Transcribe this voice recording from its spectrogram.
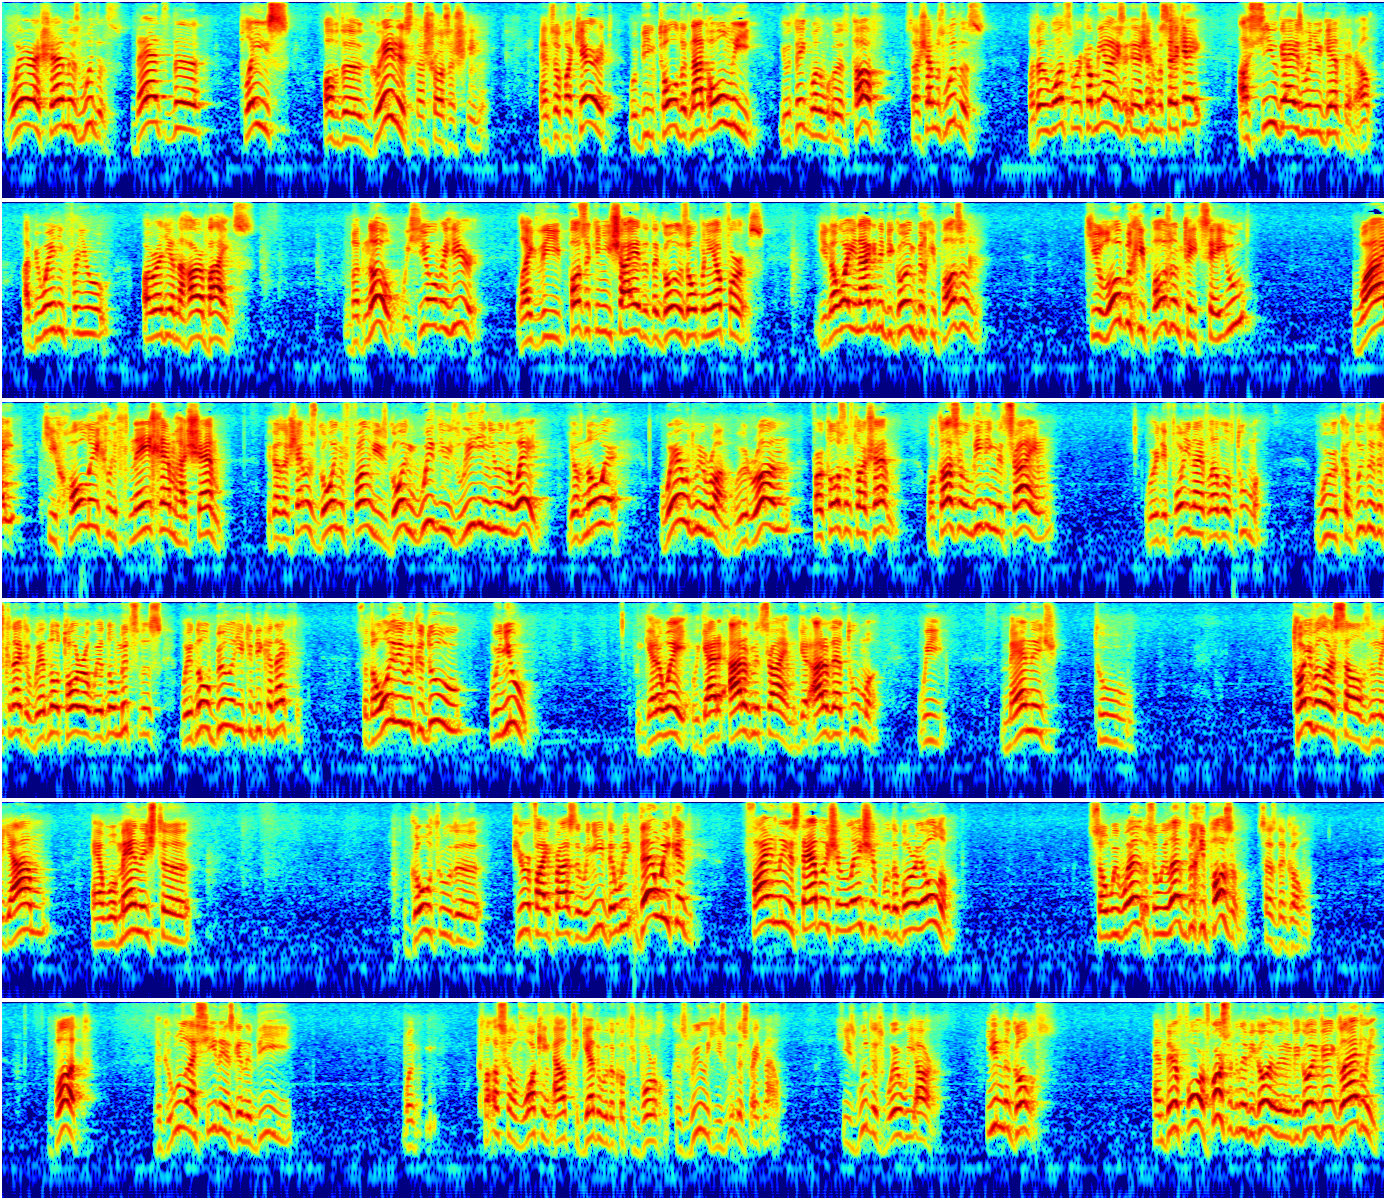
where Hashem is with us. That's the place of the greatest Hashras Hashchina. And so, Fakeret, we're being told that not only you think when it's tough, so Hashem is with us, but then once we're coming out, Hashem will say, "Okay, I'll see you guys when you get there. I'll I'll be waiting for you already on the Har Bayis." But no, we see over here like the pasuk in Yeshaya that the goal is opening up for us. You know why you're not going to be going b'chipazon? Ki lo b'chipazon teitzeu. Why? Ki holech lifneichem Hashem. Because Hashem is going in front of you. He's going with you. He's leading you in the way. You have nowhere. Where would we run? We would run for closeness to Hashem. When Klal were leaving Mitzrayim, we were the 49th level of Tuma we were completely disconnected. We had no Torah, we had no mitzvahs, we had no ability to be connected. So the only thing we could do, we knew, we get away, we get out of Mitzrayim, we get out of that Tuma, we manage to toivel ourselves in the Yam, and we'll manage to go through the purifying process that we need, then we, then we could finally establish a relationship with the Borei Olam. So we went, so we left B'chipazon, says the Gaon. But the Geula Asida is going to be when Klal walking out together with the Kodesh Baruch because really he's with us right now. He's with us where we are, in the Golos. And therefore, of course, we're going to be going. We're going to be going very gladly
